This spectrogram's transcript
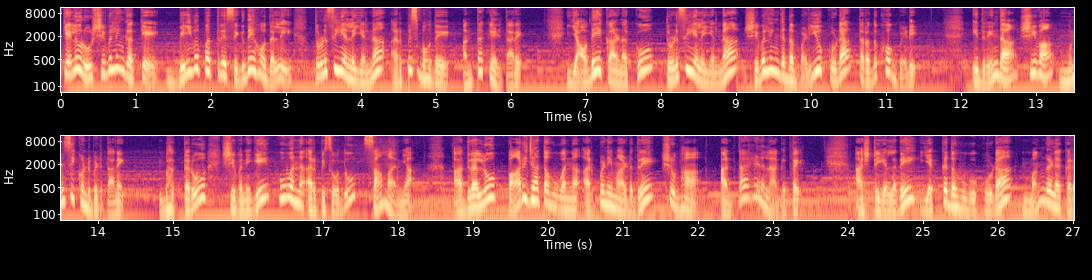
ಕೆಲವರು ಶಿವಲಿಂಗಕ್ಕೆ ಬಿಲ್ವಪತ್ರೆ ಸಿಗದೆ ಹೋದಲ್ಲಿ ತುಳಸಿ ಎಲೆಯನ್ನ ಅರ್ಪಿಸಬಹುದೇ ಅಂತ ಕೇಳ್ತಾರೆ. ಯಾವುದೇ ಕಾರಣಕ್ಕೂ ತುಳಸಿ ಎಲೆಯನ್ನ ಶಿವಲಿಂಗದ ಬಳಿಯೂ ಕೂಡ ತರೋದಕ್ಕೆ ಹೋಗಬೇಡಿ. ಇದರಿಂದ ಶಿವ ಮುನಿಸಿಕೊಂಡು ಬಿಡ್ತಾನೆ. ಭಕ್ತರು ಶಿವನಿಗೆ ಹೂವನ್ನ ಅರ್ಪಿಸೋದು ಸಾಮಾನ್ಯ. ಅದರಲ್ಲೂ ಪಾರಿಜಾತ ಹೂವನ್ನ ಅರ್ಪಣೆ ಮಾಡಿದ್ರೆ ಶುಭ ಅಂತ ಹೇಳಲಾಗುತ್ತೆ. ಅಷ್ಟೇ ಅಲ್ಲದೆ ಎಕ್ಕದ ಹೂವು ಕೂಡ ಮಂಗಳಕರ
